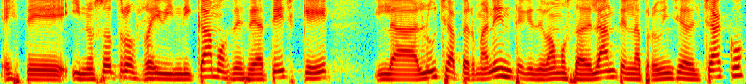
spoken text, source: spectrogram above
este, y nosotros reivindicamos desde ATECH que la lucha permanente que llevamos adelante en la provincia del Chaco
